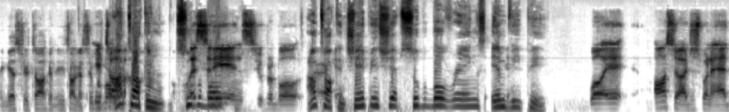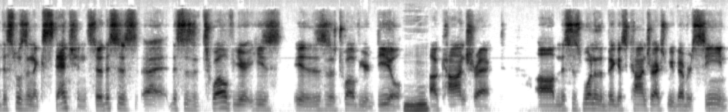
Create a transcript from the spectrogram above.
I guess you're talking you're talking Super You're Bowl. I'm talking Super Publicity Bowl. and Super Bowl. I'm Okay. talking championship, Super Bowl rings, MVP. Well, it also I just want to add this was an extension. So this is uh, this is a 12 year he's yeah, this is a 12 year deal, Mhm. a contract. Um, this is one of the biggest contracts we've ever seen.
